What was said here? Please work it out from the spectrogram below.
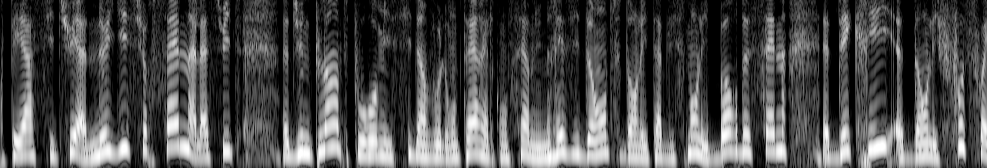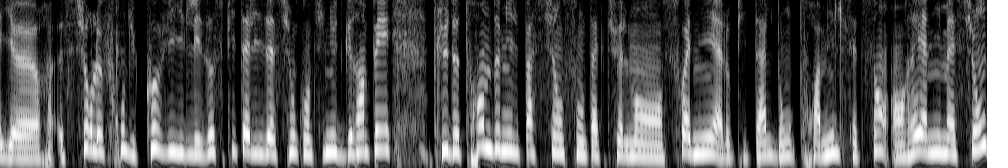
Orpea situé à Neuilly-sur-Seine à la suite d'une plainte pour homicide involontaire. Elle concerne une résidente dans l'établissement Les Bords de Seine, décrit dans Les Fossoyeurs. Sur le front du Covid, les hospitalisations continuent de grimper. Plus de 32 000 patients sont actuellement soignés à l'hôpital, dont 3 700 en réanimation.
